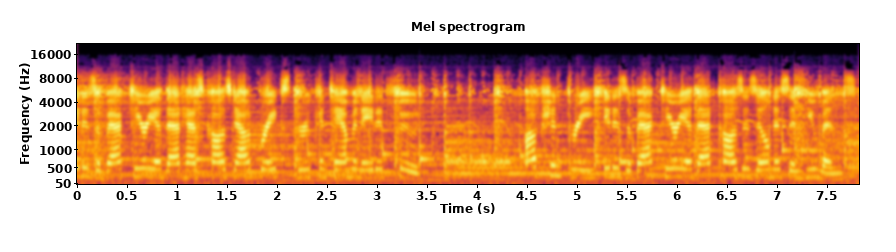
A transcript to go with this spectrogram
It is a bacteria that has caused outbreaks through contaminated food. Option 3 It is a bacteria that causes illness in humans.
